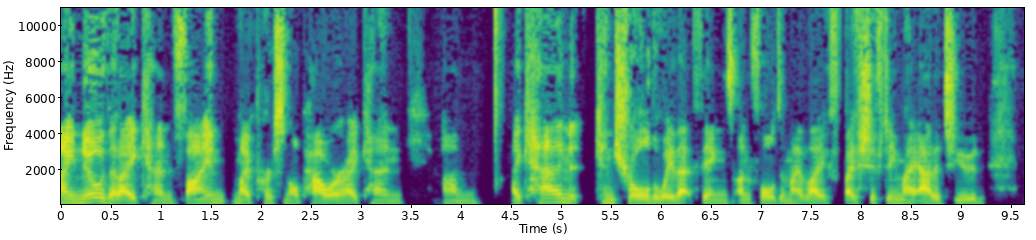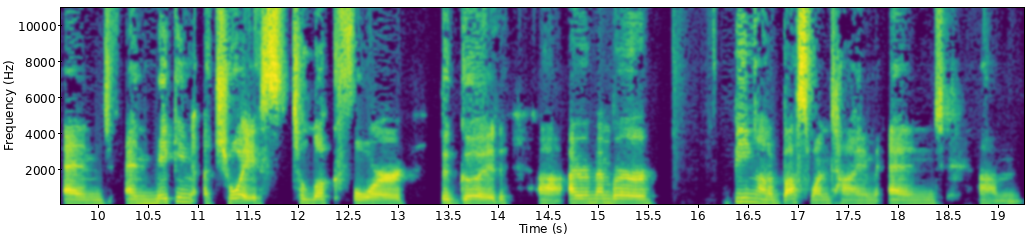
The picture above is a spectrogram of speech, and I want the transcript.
I know that I can find my personal power. I can um, I can control the way that things unfold in my life by shifting my attitude and and making a choice to look for the good. Uh, I remember being on a bus one time and um,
